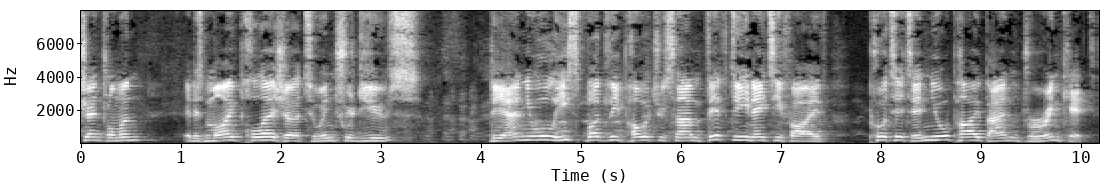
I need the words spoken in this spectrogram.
Gentlemen, it is my pleasure to introduce the annual East Budleigh Poetry Slam 1585. Put it in your pipe and drink it.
